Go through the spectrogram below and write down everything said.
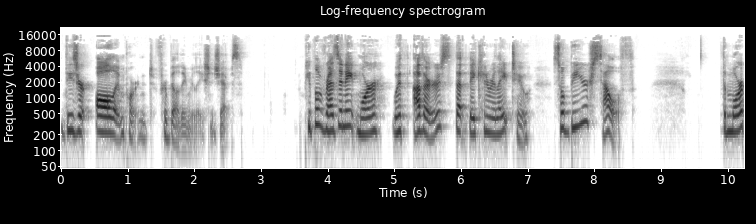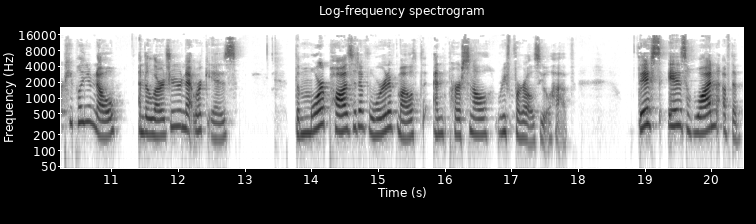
These are all important for building relationships. People resonate more with others that they can relate to. So be yourself. The more people you know, and the larger your network is, the more positive word of mouth and personal referrals you'll have. This is one of the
